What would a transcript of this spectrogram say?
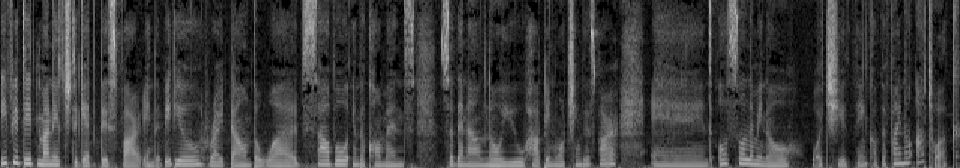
if you did manage to get this far in the video, write down the word Tsavo in the comments so then I'll know you have been watching this far. And also let me know what you think of the final artwork.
